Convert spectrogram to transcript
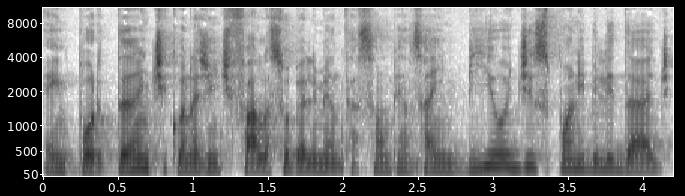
é importante quando a gente fala sobre alimentação pensar em biodisponibilidade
